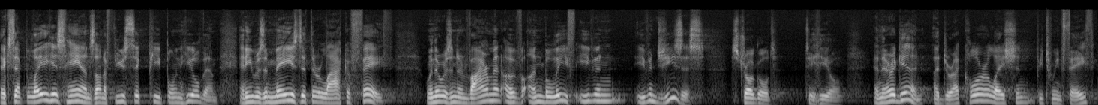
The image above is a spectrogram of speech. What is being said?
except lay his hands on a few sick people and heal them. And he was amazed at their lack of faith. When there was an environment of unbelief, even, even Jesus struggled to heal. And there again, a direct correlation between faith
